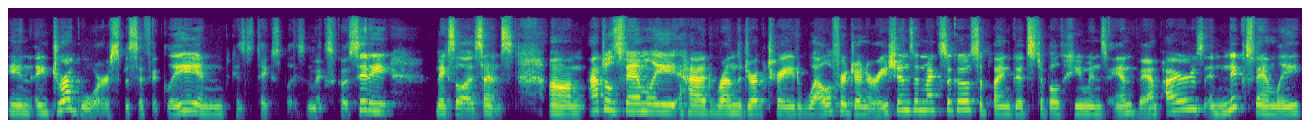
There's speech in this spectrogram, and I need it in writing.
in a drug war specifically, and because it takes place in Mexico City, makes a lot of sense. Um, family had run the drug trade well for generations in Mexico, supplying goods to both humans and vampires. And Nick's family,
